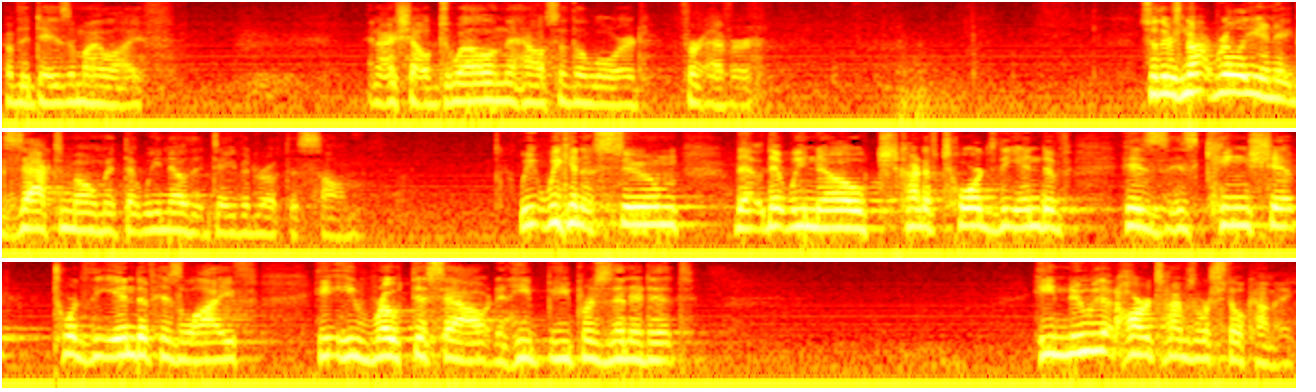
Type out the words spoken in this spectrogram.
of the days of my life, and I shall dwell in the house of the Lord forever. So there's not really an exact moment that we know that David wrote this psalm. We, we can assume that, that we know kind of towards the end of his, his kingship, towards the end of his life, he, he wrote this out and he, he presented it. He knew that hard times were still coming.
